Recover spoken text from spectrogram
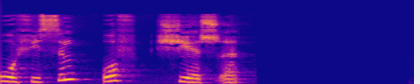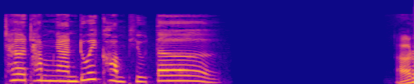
офисым Ӏоф щешӏэ เธอทำงานด้วยคอมพิวเตอร์ Ар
